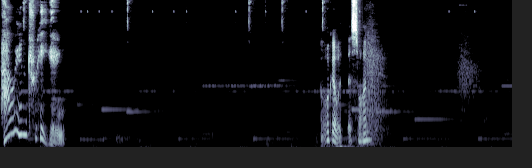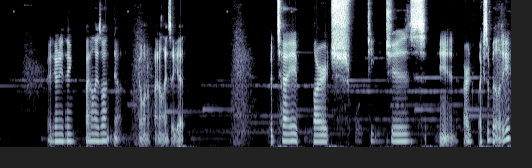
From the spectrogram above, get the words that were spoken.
How intriguing. We'll go with this one. Can I do anything? Finalize one? No, don't want to finalize it yet. Wood type, larch, 14 inches, and hard flexibility.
